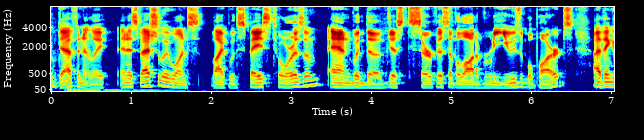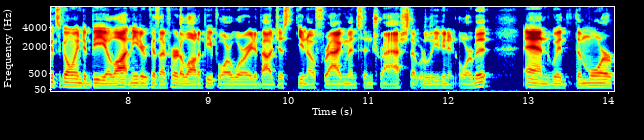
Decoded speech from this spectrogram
definitely. And especially once, like with space tourism and with the just surface of a lot of reusable parts, I think it's going to be a lot neater because I've heard a lot of people are worried about just, you know, fragments and trash that we're leaving in orbit. And with the more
